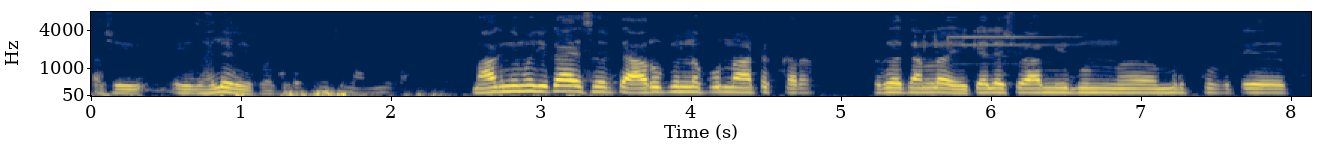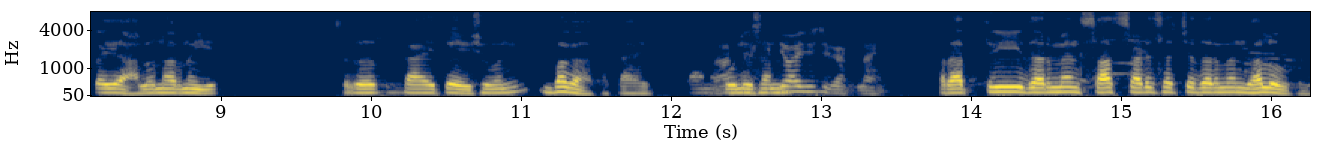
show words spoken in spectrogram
असे हे झालेले पण. तुमची मागणी काय? मागणी म्हणजे काय सर त्या आरोपींना पूर्ण अटक करा. सगळं त्यांना हे केल्याशिवाय आम्ही इथून मृत्यू ते काही हलवणार नाहीये. सगळं काय त्या हिशोबाने बघा आता काय? पोलिसांनी घटना आहे? रात्री दरम्यान सात साडेसातच्या दरम्यान झालं होतं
